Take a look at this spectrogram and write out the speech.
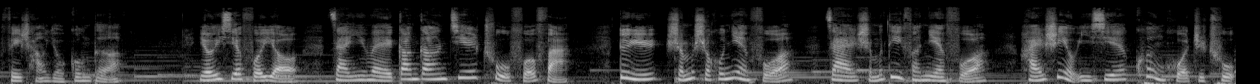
非常有功德。有一些佛友在因为刚刚接触佛法，对于什么时候念佛，在什么地方念佛，还是有一些困惑之处。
